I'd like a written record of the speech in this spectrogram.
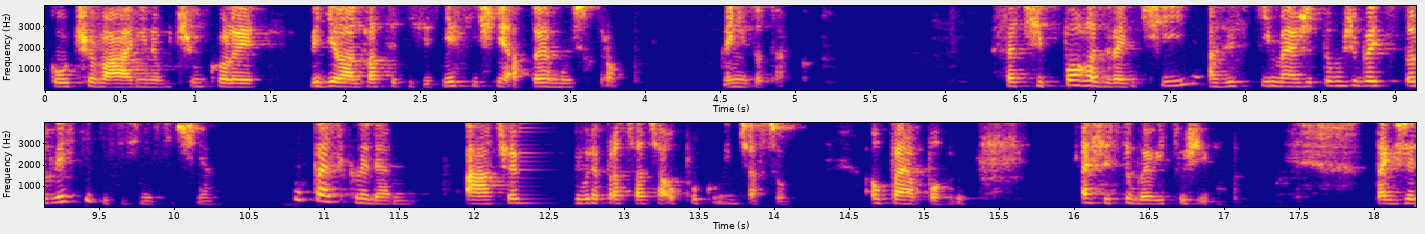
koučování nebo čímkoliv, vydělat 20 tisíc měsíčně a to je můj strop. Není to tak. Stačí pohled zvenčí a zjistíme, že to může být 100-200 tisíc měsíčně. Úplně s klidem. A člověk bude pracovat třeba o půlku času. A úplně na pohodu až si to bude víc užívat. Takže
